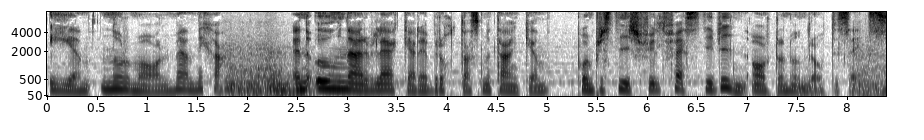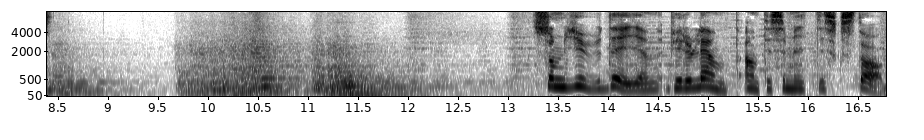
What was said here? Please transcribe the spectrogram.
är en normal människa? En ung nervläkare brottas med tanken på en prestigefylld fest i Wien 1886. Som jude i en virulent antisemitisk stad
